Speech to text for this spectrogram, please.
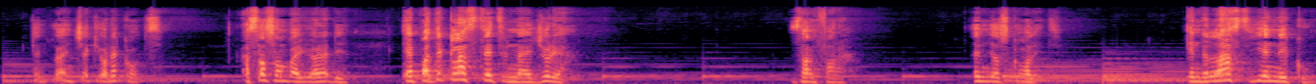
You can go and check your records. I saw somebody already. A particular state in Nigeria, Zamfara. Let me just call it. In the last year, NECO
